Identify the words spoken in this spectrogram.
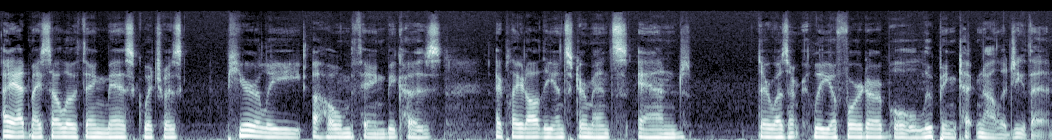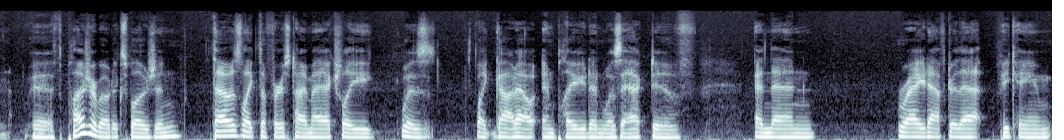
i had my solo thing Misk which was purely a home thing because i played all the instruments and there wasn't really affordable looping technology then. With pleasure boat explosion that was like the first time i actually was like got out and played and was active and then right after that became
